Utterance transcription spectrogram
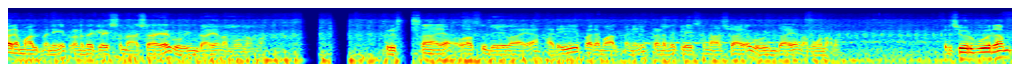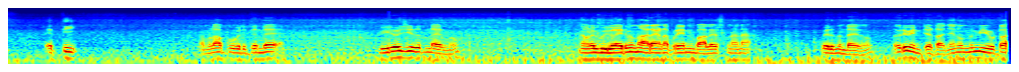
പരമാത്മനെ പ്രണതക്ലേശനാശായ ഗോവിന്ദായ നമോ നമ. കൃഷ്ണായ വാസുദേവായ ഹരേ പരമാത്മനെ പ്രണതക്ലേശനാശായ ഗോവിന്ദായ നമോ നമ. തൃശ്ശൂർ പൂരം എത്തി. നമ്മൾ ആ പൂരത്തിന്റെ വീഡിയോ ചെയ്തിട്ടുണ്ടായിരുന്നു. നമ്മുടെ ഗുരുവായൂർ നാരായണപ്രിയൻ ബാലകൃഷ്ണന വരുന്നുണ്ടായിരുന്നു. ഒരു മിനിറ്റ് കേട്ടോ ഞാനൊന്ന് mute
